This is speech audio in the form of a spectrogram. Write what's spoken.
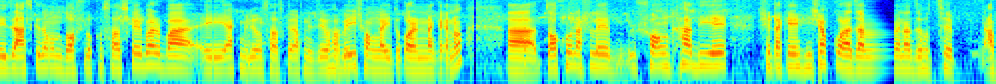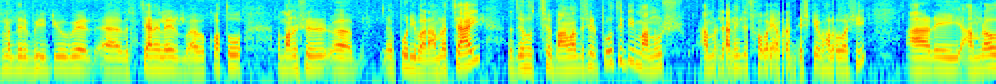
এই যে আজকে যেমন দশ লক্ষ সাবস্ক্রাইবার বা এই এক মিলিয়ন সাবস্ক্রাইবার আপনি যেভাবেই সংজ্ঞায়িত করেন না কেন তখন আসলে সংখ্যা দিয়ে সেটাকে হিসাব করা যাবে না যে হচ্ছে আপনাদের ইউটিউবের চ্যানেলের কত মানুষের পরিবার। আমরা চাই যে হচ্ছে বাংলাদেশের প্রতিটি মানুষ, আমরা জানি যে সবাই আমরা দেশকে ভালোবাসি, আর এই আমরাও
